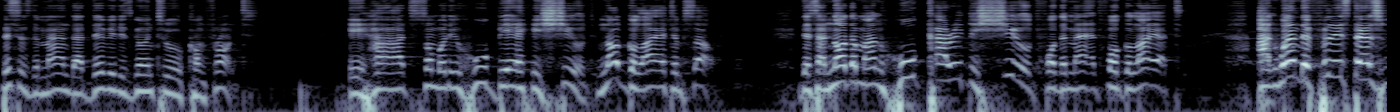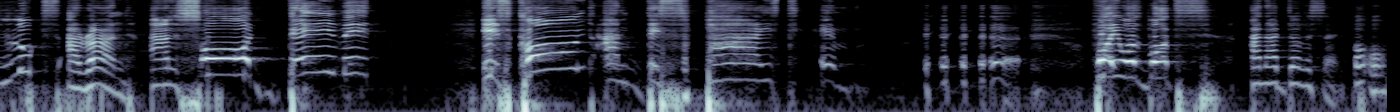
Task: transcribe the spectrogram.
This is the man that David is going to confront. He had somebody who bare his shield, not Goliath himself. There's another man who carried the shield for the man for Goliath. And when the Philistines looked around and saw David, he scorned and despised him. for he was but an adolescent. oh.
